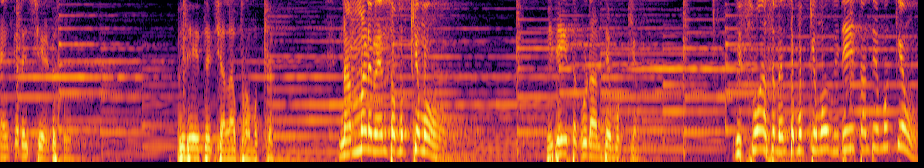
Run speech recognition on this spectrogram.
ఎంకరేజ్ చేయడు. విధేయత చాలా ప్రాముఖ్యం. నమ్మడం ఎంత ముఖ్యమో? విధేయత కూడా అంతే ముఖ్యం. విశ్వాసం ఎంత ముఖ్యమో? విధేయత అంతే ముఖ్యం.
